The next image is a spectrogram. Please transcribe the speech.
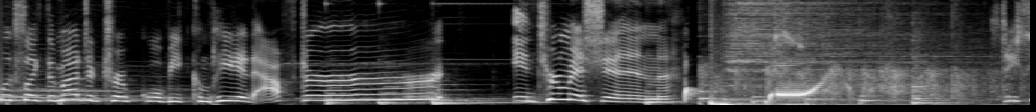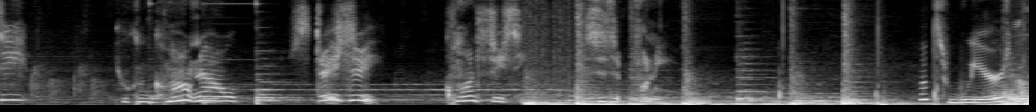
Looks like the magic trick will be completed after intermission. Stacie, you can come out now. Stacie, come on, Stacie. This isn't funny. That's weird. Oh,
